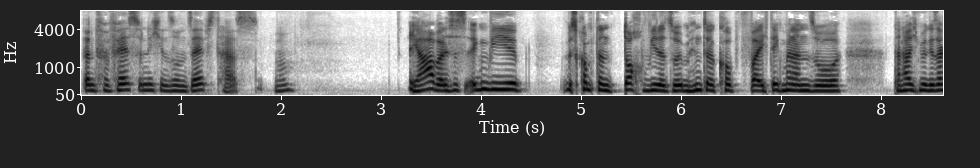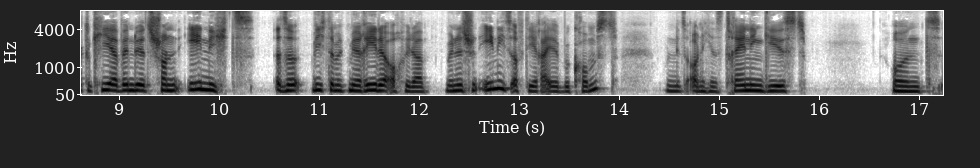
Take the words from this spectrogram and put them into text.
dann verfällst du nicht in so einen Selbsthass. Ne? Ja, aber das ist irgendwie, es kommt dann doch wieder so im Hinterkopf, weil ich denke mir dann so, dann habe ich mir gesagt, okay, ja, wenn du jetzt schon eh nichts, also wie ich da mit mir rede auch wieder, wenn du jetzt schon eh nichts auf die Reihe bekommst und jetzt auch nicht ins Training gehst und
